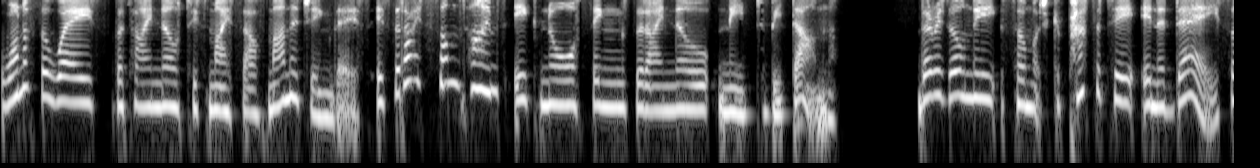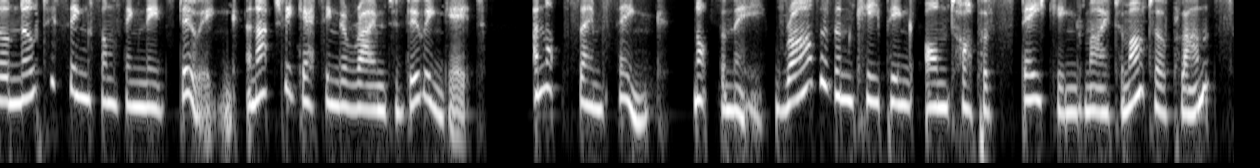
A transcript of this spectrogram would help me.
one of the ways that I notice myself managing this is that I sometimes ignore things that I know need to be done. There is only so much capacity in a day, so noticing something needs doing and actually getting around to doing it are not the same thing, not for me. Rather than keeping on top of staking my tomato plants,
